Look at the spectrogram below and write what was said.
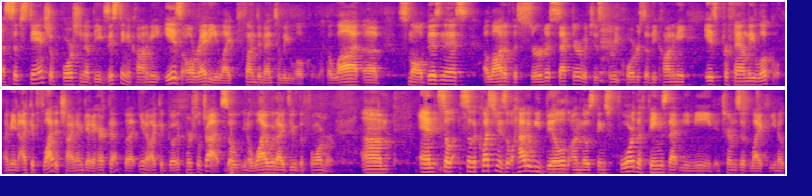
a substantial portion of the existing economy is already like fundamentally local. Like a lot of small business, a lot of the service sector, which is three quarters of the economy, is profoundly local. I mean, I could fly to China and get a haircut, but you know, I could go to Commercial Drive. So you know, why would I do the former? Um, and so, so the question is, how do we build on those things for the things that we need in terms of like you know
